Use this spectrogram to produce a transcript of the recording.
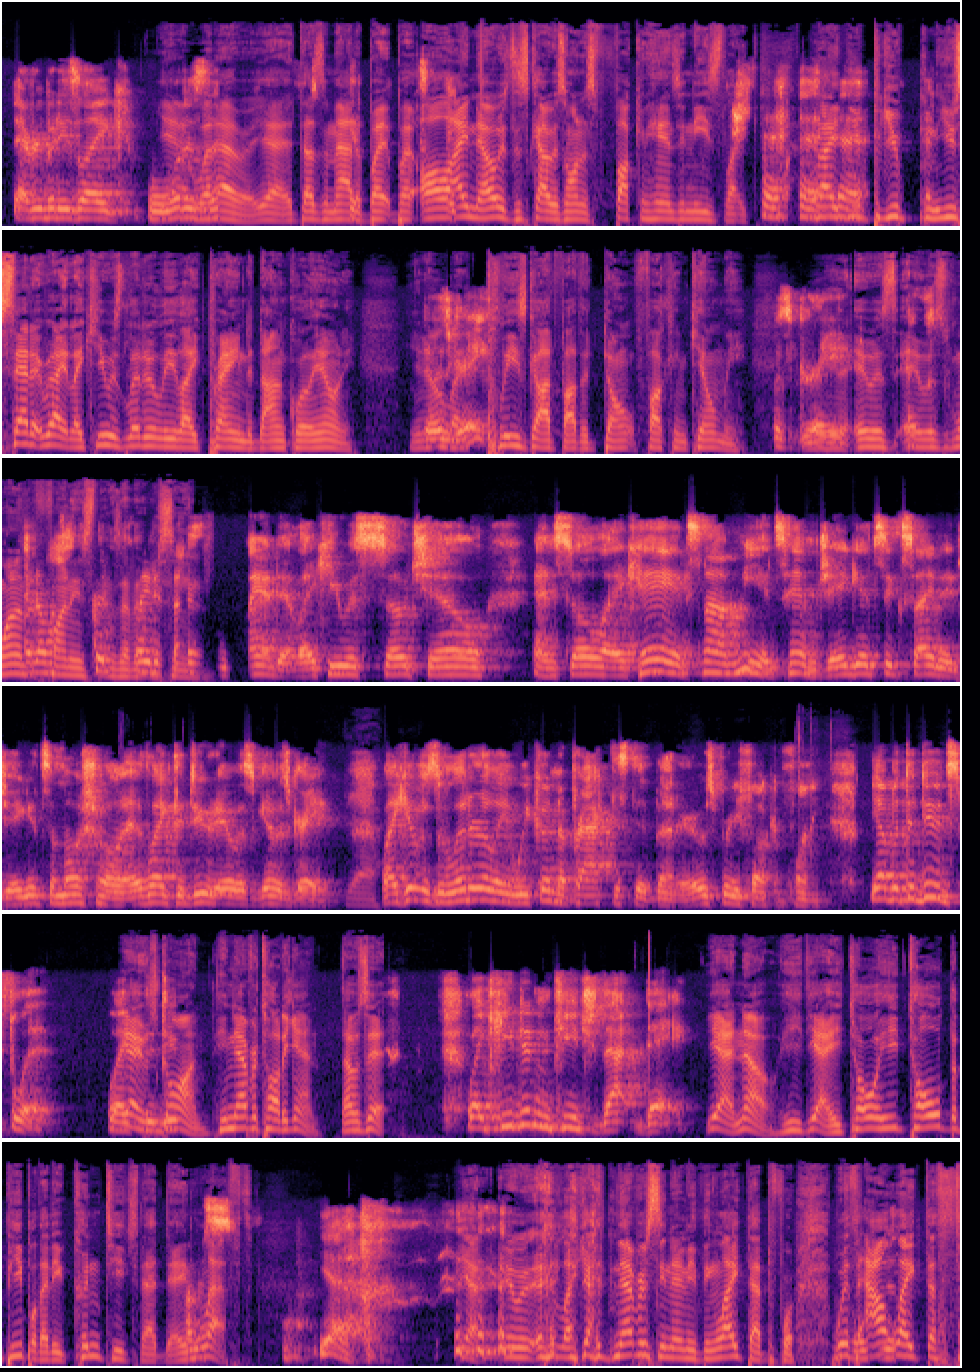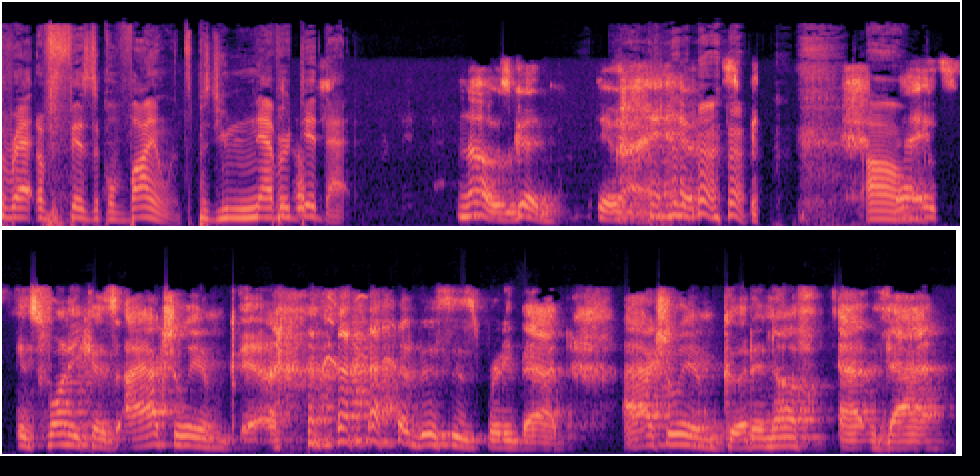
everybody's like, well, yeah, "What is whatever?" That? Yeah, it doesn't matter. But but all I know is this guy was on his fucking hands and knees, like like you, you you said it right. Like he was literally like praying to Don Corleone. You know, like, great. please, Godfather, don't fucking kill me. It was great. It was it was one of the funniest things I've ever seen. Planned it like he was so chill and so like, hey, it's not me, it's him. Jay gets excited, Jay gets emotional. like the dude, it was it was great. Yeah. Like it was literally we couldn't have practiced it better. It was pretty fucking funny. Yeah, but the dude split. Like yeah, he was dude, gone. He never taught again. That was it. Like he didn't teach that day. Yeah, no. He yeah he told he told the people that he couldn't teach that day and left. Yeah yeah, it was like I'd never seen anything like that before, without like the threat of physical violence, because you never did that. No, it was good. It, it was um, it's it's funny because I actually am. this is pretty bad. I actually am good enough at that.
